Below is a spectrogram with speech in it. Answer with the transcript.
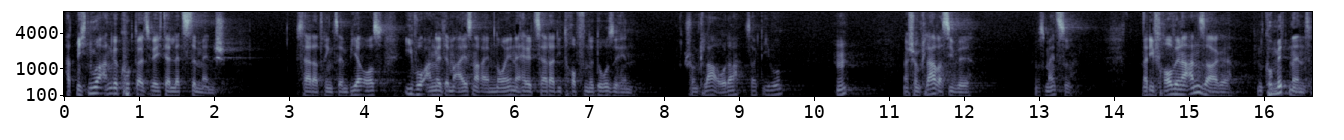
Hat mich nur angeguckt, als wäre ich der letzte Mensch. Serda trinkt sein Bier aus. Ivo angelt im Eis nach einem neuen. Er hält Serda die tropfende Dose hin. Schon klar, oder? sagt Ivo. Hm? Na, schon klar, was sie will. Was meinst du? Na, die Frau will eine Ansage, ein Commitment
